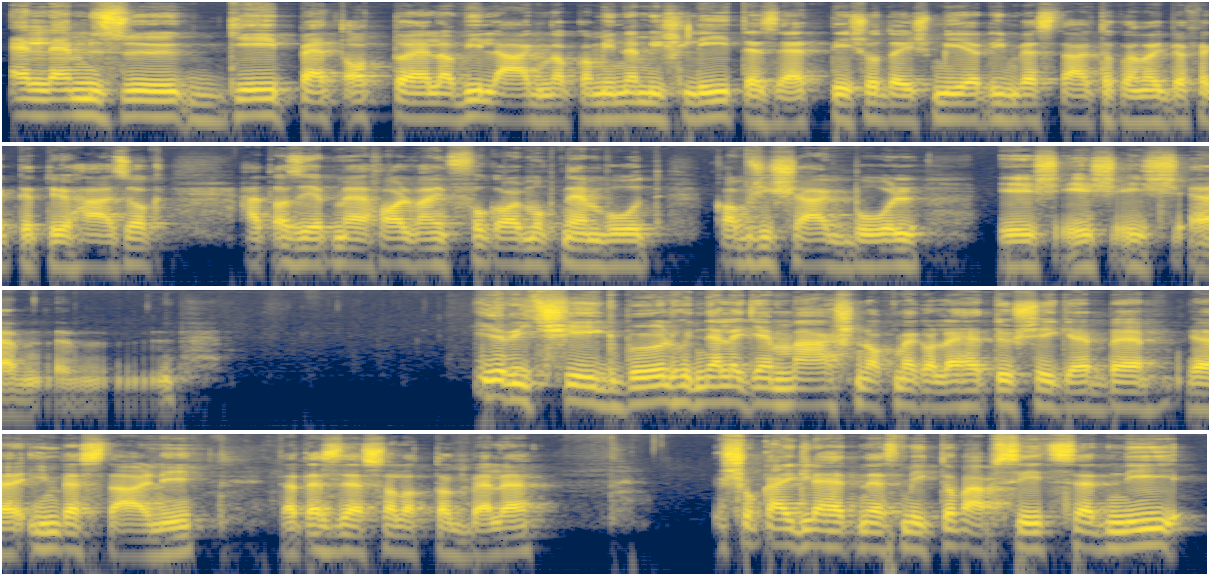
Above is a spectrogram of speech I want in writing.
elemző gépet adta el a világnak, ami nem is létezett, és oda is miért investáltak a nagy befektetőházak? Hát azért, mert halvány fogalmok nem volt, kapzsiságból, és, és, és um, irítségből, hogy ne legyen másnak meg a lehetőség ebbe investálni, tehát ezzel szaladtak bele. Sokáig lehetne ezt még tovább szétszedni,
